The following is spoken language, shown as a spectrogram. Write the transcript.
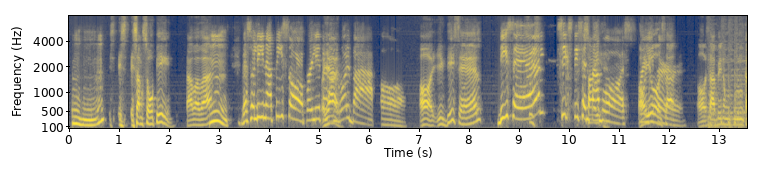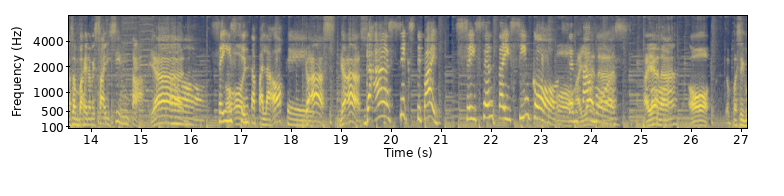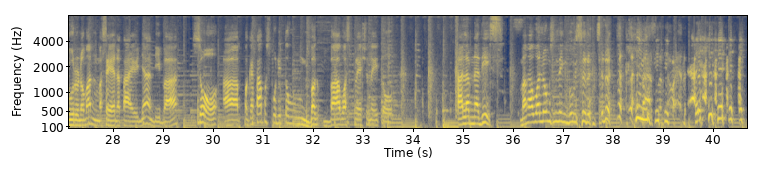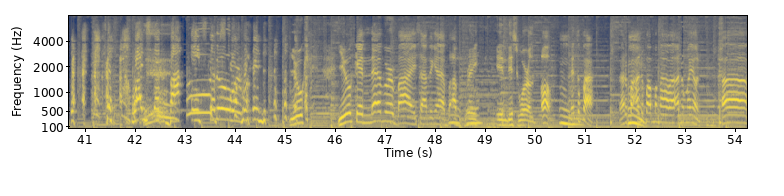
Mhm. is- is- isang sopi. Tama ba? Mm. Gasolina, piso per liter Ayan. ang rollback. Oh. Oh, yung diesel, Diesel, 60 centavos Oh, per yun, liter. sa- oh, sabi nung nung kasambahay namin, 60. Yan. Oh, 6 Oo. cinta pala. Okay. Gaas, gaas. Gaas, 65. 65 Oh, centavos. Ayan Oo. ha. Oh, pasiguro naman masaya na tayo niyan, di ba? So, ah, pagkatapos po nitong bag- bawas presyo na ito, alam na this, mga walong linggong sunod-sunod na taas na naman. One step back, eight Oh, steps no. forward. you, you can never buy, sabi nga, a Mm-mm. break in this world. Oh, Mm. ito pa. Ano pa, Mm. ano pa mga ano ngayon? ah,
